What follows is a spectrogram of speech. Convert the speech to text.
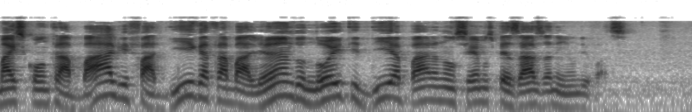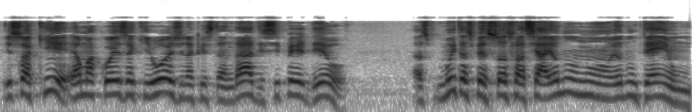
mas com trabalho e fadiga, trabalhando noite e dia para não sermos pesados a nenhum de vós. Isso aqui é uma coisa que hoje na cristandade se perdeu. As, muitas pessoas falam assim: ah, eu não, não, eu não tenho um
